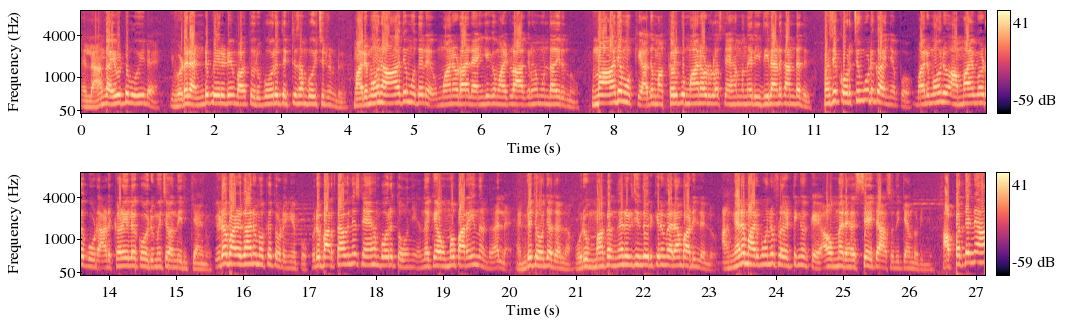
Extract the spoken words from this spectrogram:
എല്ലാം കൈവിട്ട് പോയില്ലേ? ഇവിടെ രണ്ടു പേരുടെയും ഭാഗത്ത് ഒരുപോലെ തെറ്റ് സംഭവിച്ചിട്ടുണ്ട്. മരുമോൻ ആദ്യം മുതലേ ഉമ്മാനോട് ആ ലൈംഗികമായിട്ടുള്ള ആഗ്രഹം ഉണ്ടായിരുന്നു. ഉമ്മ ആദ്യമൊക്കെ അത് മക്കൾക്ക് ഉമ്മാനോടുള്ള സ്നേഹം എന്ന രീതിയിലാണ് കണ്ടത്. പക്ഷെ കുറച്ചും കൂടി കഴിഞ്ഞപ്പോ മരുമോനും അമ്മായിമ്മയുടെ കൂടെ അടുക്കളയിലൊക്കെ ഒരുമിച്ച് വന്നിരിക്കാനും ഇടപഴകാനും ഒക്കെ തുടങ്ങിയപ്പോ ഒരു ഭർത്താവിന്റെ സ്നേഹം പോലെ തോന്നി എന്നൊക്കെ ഉമ്മ പറയുന്നുണ്ട് അല്ലെ? എന്റെ ചോദ്യം അതല്ല ഒരു ഉമ്മക്ക് അങ്ങനെ ഒരു ചിന്ത ഒരിക്കലും വരാൻ പാടില്ലല്ലോ. അങ്ങനെ മരുമോന്റെ ഫ്ലേട്ടിംഗ് ഒക്കെ ആ ഉമ്മ രഹസ്യമായിട്ട് ആസ്വദിക്കാൻ തുടങ്ങി. അപ്പൊ തന്നെ ആ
